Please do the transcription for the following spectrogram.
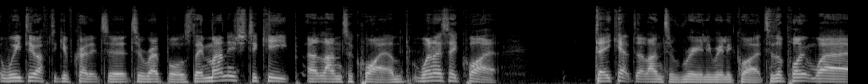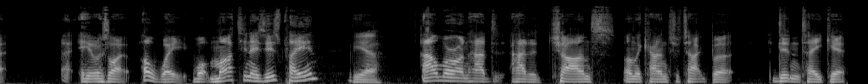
we do have to give credit to, to Red Bulls. They managed to keep Atlanta quiet. And when I say quiet, they kept Atlanta really, really quiet to the point where uh, it was like, oh, wait, what? Martinez is playing? Yeah. Almiron had had a chance on the counter attack, but didn't take it.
